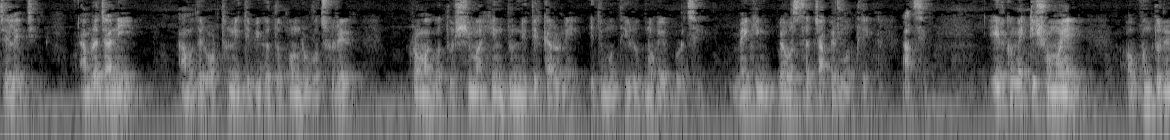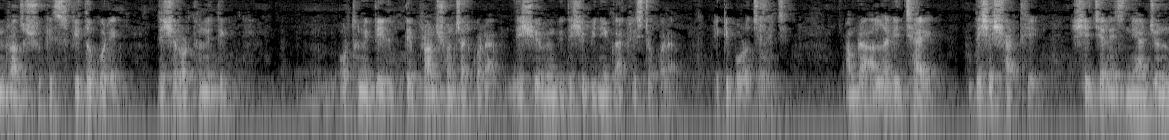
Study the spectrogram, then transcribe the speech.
চ্যালেঞ্জ আমরা জানি আমাদের অর্থনীতি বিগত পনেরো বছরের ক্রমাগত সীমাহীন দুর্নীতির কারণে ইতিমধ্যেই রুগ্ন হয়ে পড়েছে। ব্যাংকিং ব্যবস্থা চাপের মধ্যে আছে। এরকম একটি সময়ে অভ্যন্তরীণ রাজস্বকে স্ফীত করে দেশের অর্থনৈতিক অর্থনীতিতে প্রাণ সঞ্চার করা, দেশীয় এবং বিদেশি বিনিয়োগ আকৃষ্ট করা একটি বড় চ্যালেঞ্জ আমরা আল্লাহর ইচ্ছায় দেশের স্বার্থে সেই চ্যালেঞ্জ নেয়ার জন্য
